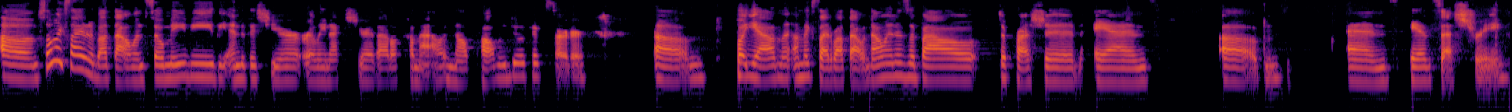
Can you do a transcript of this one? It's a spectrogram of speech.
Um, so I'm excited about that one. So maybe the end of this year, early next year, that'll come out, and I'll probably do a Kickstarter. Um, but yeah, I'm, I'm excited about that one. That one is about depression and um, and ancestry.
